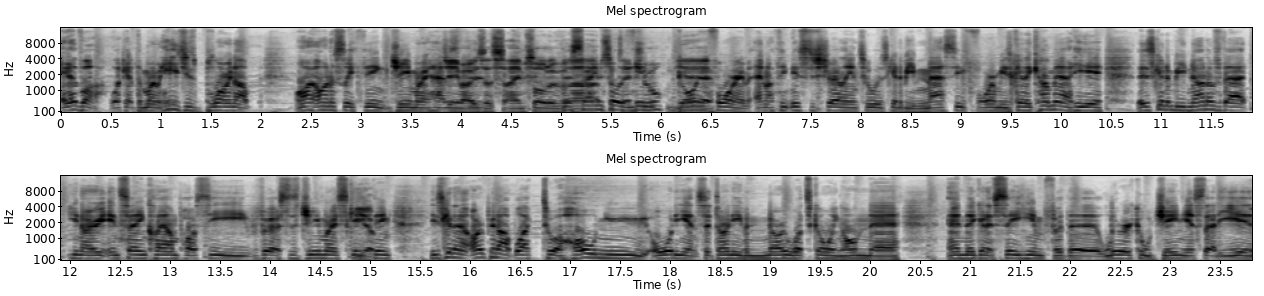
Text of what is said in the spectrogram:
ever. Like at the moment, he's just blown up. I honestly think G-Mo has G-Mo's the- the same sort of the uh, same sort potential. of thing going yeah. for him. And I think this Australian tour is going to be massive for him. He's going to come out here. There's going to be none of that, you know, insane clown posse versus G-Mo Skee Yep. thing. He's going to open up like to a whole new audience that don't even know what's going on there, and they're going to see him for the lyrical genius that he is.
